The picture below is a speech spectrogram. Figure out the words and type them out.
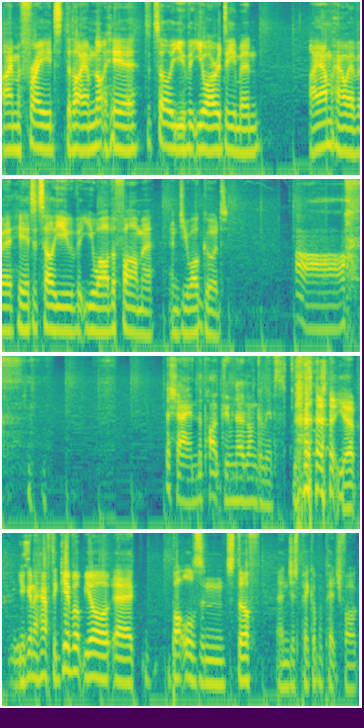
I'm afraid that I am not here to tell you that you are a demon. I am, however, here to tell you that you are the farmer and you are good. Aww. A shame, the pipe dream no longer lives. yep. You're going to have to give up your uh, bottles and stuff and just pick up a pitchfork.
